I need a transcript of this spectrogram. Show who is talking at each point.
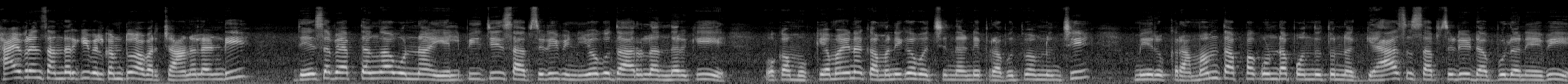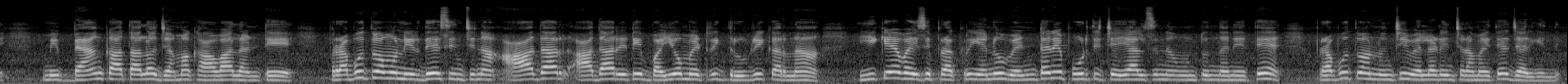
Speaker 1: Hi friends అందరికీ welcome to our channel అండి. దేశవ్యాప్తంగా ఉన్న ఎల్పిజి సబ్సిడీ వినియోగదారులందరికీ ఒక ముఖ్యమైన గమనిక వచ్చిందండి ప్రభుత్వం నుంచి. మీరు క్రమం తప్పకుండా పొందుతున్న గ్యాస్ సబ్సిడీ డబ్బులు అనేవి మీ బ్యాంక్ ఖాతాలో జమ కావాలంటే ప్రభుత్వము నిర్దేశించిన ఆధార్ ఆధారిటీ బయోమెట్రిక్ ధృవీకరణ ఈకేవైసీ ప్రక్రియను వెంటనే పూర్తి చేయాల్సి ఉంటుందనైతే ప్రభుత్వం నుంచి వెల్లడించడం అయితే జరిగింది.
